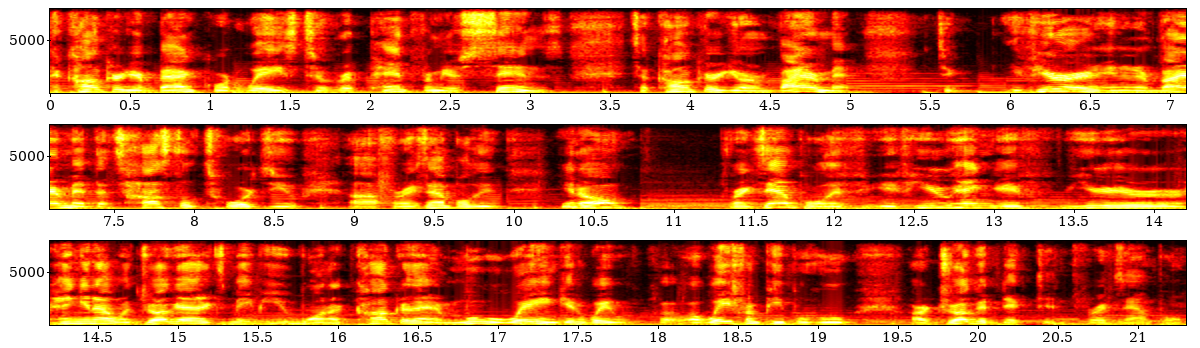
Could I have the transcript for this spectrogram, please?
To conquer your backward ways, to repent from your sins, to conquer your environment. To, if you're in an environment that's hostile towards you, uh, for example, you know, for example, if if you hang if you're hanging out with drug addicts, maybe you want to conquer that and move away and get away away from people who are drug addicted, for example,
